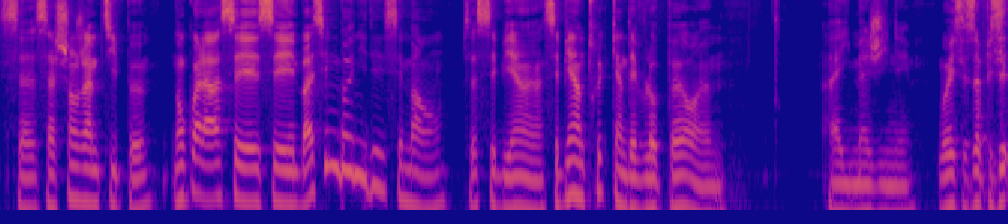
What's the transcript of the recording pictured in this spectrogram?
Ça, change un petit peu. Donc voilà, c'est bah, une bonne idée, c'est marrant. Ça, c'est bien, bien un truc qu'un développeur euh, a imaginé. Oui, c'est ça. Puis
